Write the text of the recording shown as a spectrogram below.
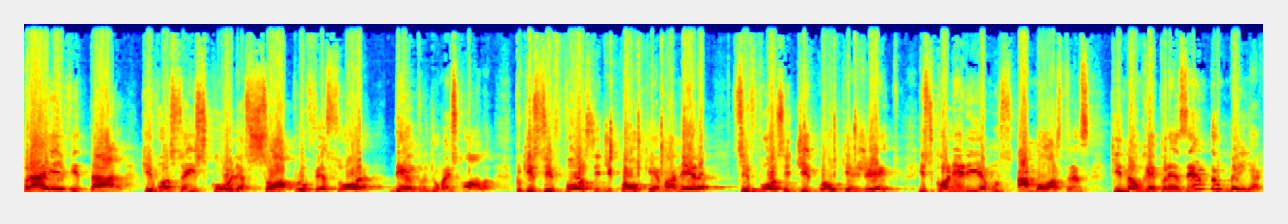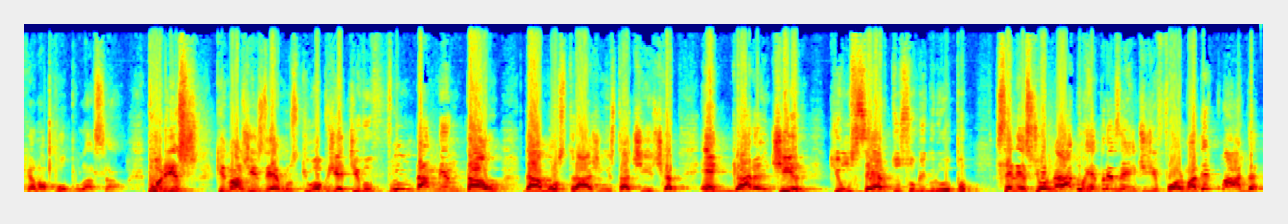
para evitar que você escolha só professor dentro de uma escola. Porque se fosse de qualquer maneira, se fosse de qualquer jeito, escolheríamos amostras que não representam bem aquela população. Por isso que nós dizemos que o objetivo fundamental da amostragem estatística é garantir que um certo subgrupo selecionado represente de forma adequada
